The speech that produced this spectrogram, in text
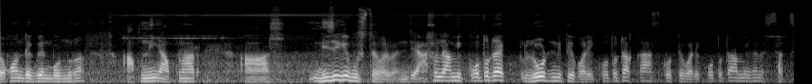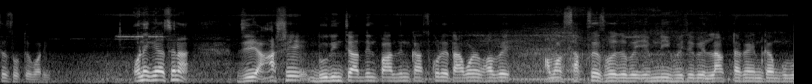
তখন দেখবেন বন্ধুরা, আপনি আপনার নিজেকে বুঝতে পারবেন যে আসলে আমি কতটা লোড নিতে পারি, কতটা কাজ করতে পারি, কতটা আমি এখানে সাকসেস হতে পারি। অনেকে আছে না যে আসে দুদিন চার দিন পাঁচ দিন কাজ করে, তারপরে ভাবে আমার সাকসেস হয়ে যাবে এমনি হয়ে যাবে, লাখ টাকা ইনকাম করব,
